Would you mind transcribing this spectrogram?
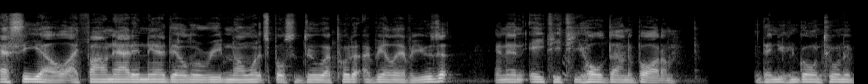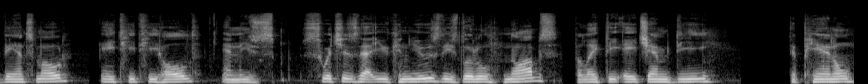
SEL. I found that in there, did a little reading on what it's supposed to do. I put it, I barely ever use it. And then ATT hold down the bottom. then you can go into an advanced mode, ATT hold, and these switches that you can use, these little knobs for like the HMD, the panel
